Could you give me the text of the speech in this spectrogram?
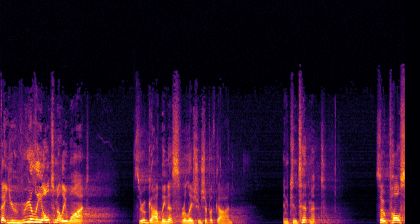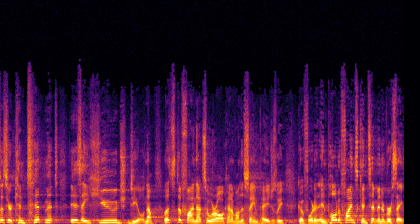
that you really ultimately want through godliness, relationship with God, and contentment. So Paul says here, contentment is a huge deal. Now, let's define that so we're all kind of on the same page as we go forward. And Paul defines contentment in verse 8.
